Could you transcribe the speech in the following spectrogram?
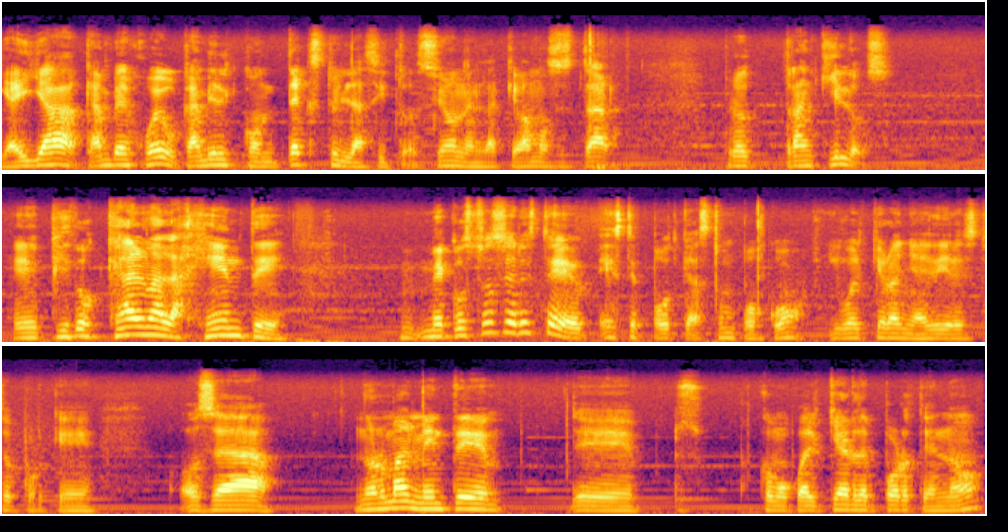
Y ahí ya cambia el juego, cambia el contexto y la situación en la que vamos a estar. Pero tranquilos, eh, pido calma a la gente. Me costó hacer este, este podcast un poco. Igual quiero añadir esto porque, o sea, normalmente eh, como cualquier deporte, ¿no?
